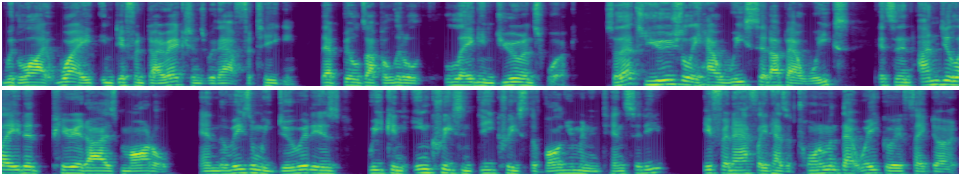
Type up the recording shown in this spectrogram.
with light weight in different directions without fatiguing? That builds up a little leg endurance work. So, that's usually how we set up our weeks. It's an undulated, periodized model. And the reason we do it is we can increase and decrease the volume and intensity if an athlete has a tournament that week or if they don't.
